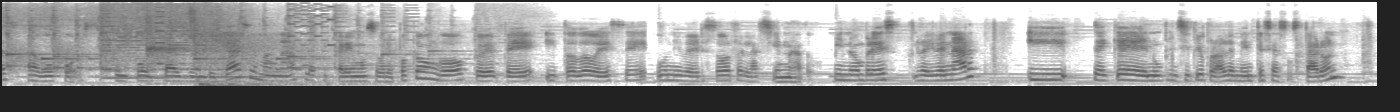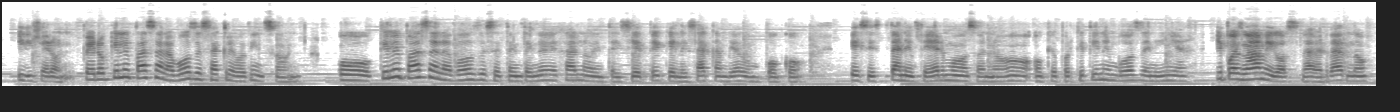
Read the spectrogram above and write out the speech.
Bienvenidas a GoForce, el podcast donde cada semana platicaremos sobre Pokémon Go, PvP y todo ese universo relacionado. Mi nombre es Ravenart y sé que en un principio probablemente se asustaron y dijeron, ¿pero qué le pasa a la voz de Sacre Odinson? ¿O qué le pasa a la voz de 79 HAL 97 que les ha cambiado un poco? que si están enfermos o no, o que por qué tienen voz de niña. Y pues no, amigos, la verdad no.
